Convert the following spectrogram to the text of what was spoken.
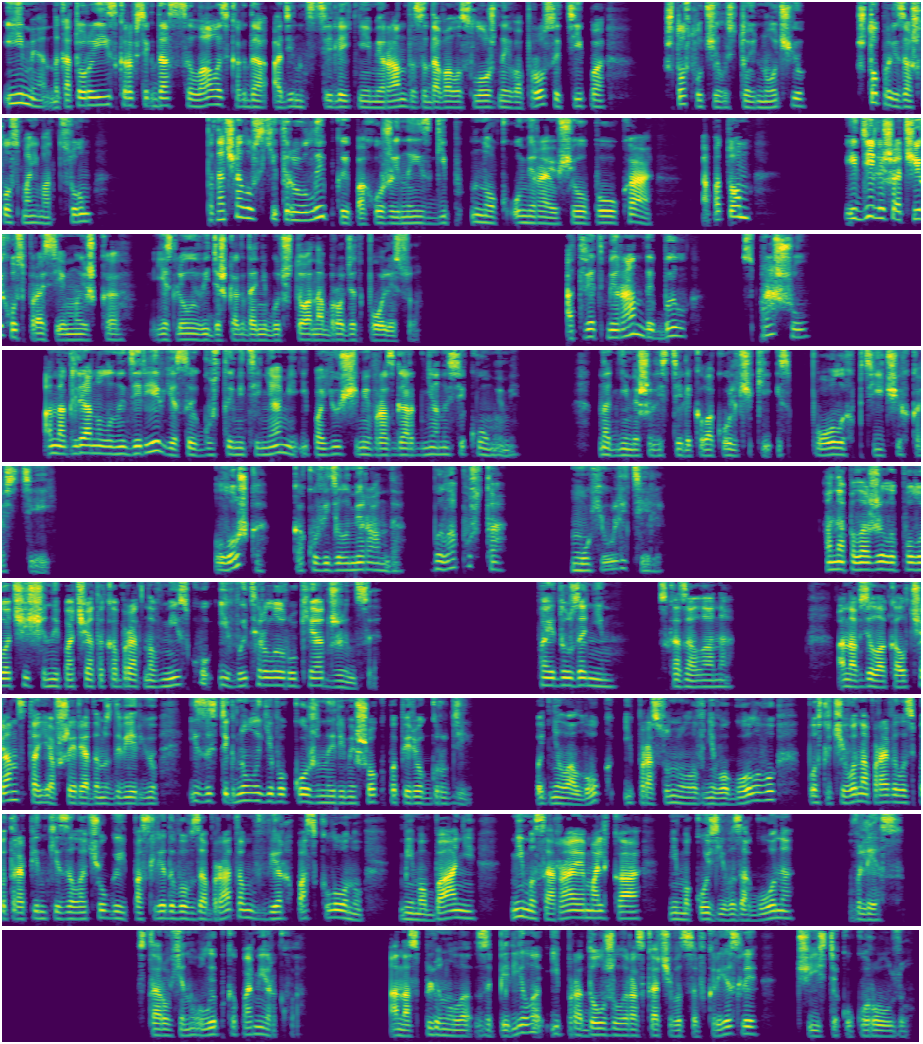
Имя, на которое Искра всегда ссылалась, когда одиннадцатилетняя Миранда задавала сложные вопросы типа «Что случилось той ночью?», «Что произошло с моим отцом?», Поначалу с хитрой улыбкой, похожей на изгиб ног умирающего паука, а потом «Иди лишачиху спроси, мышка, если увидишь когда-нибудь, что она бродит по лесу». Ответ Миранды был «Спрошу». Она глянула на деревья с их густыми тенями и поющими в разгар дня насекомыми. Над ними шелестели колокольчики из полых птичьих костей. Ложка, как увидела Миранда, была пуста. Мухи улетели. Она положила полуочищенный початок обратно в миску и вытерла руки от джинсы. «Пойду за ним», — сказала она. Она взяла колчан, стоявший рядом с дверью, и застегнула его кожаный ремешок поперек груди. Подняла лук и просунула в него голову, после чего направилась по тропинке за лачугой, последовав за братом вверх по склону, мимо бани, мимо сарая малька, мимо козьего загона, в лес. Старухина улыбка померкла. Она сплюнула за перила и продолжила раскачиваться в кресле, чистя кукурузу.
